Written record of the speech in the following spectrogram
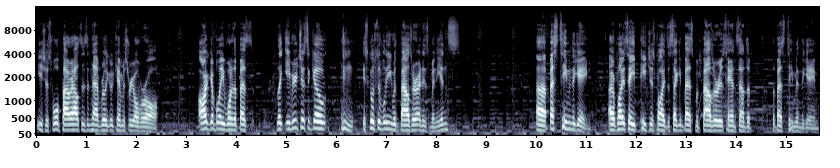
he's just full powerhouses and have really good chemistry overall. Arguably one of the best. Like if you're just to go exclusively with Bowser and his minions, uh, best team in the game. I would probably say Peach is probably the second best, but Bowser is hands down the, the best team in the game.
